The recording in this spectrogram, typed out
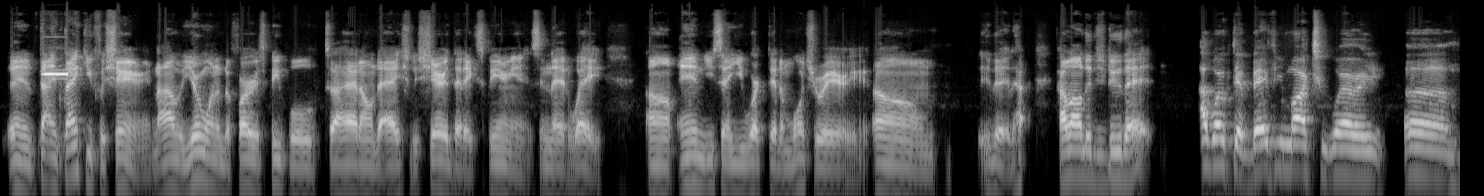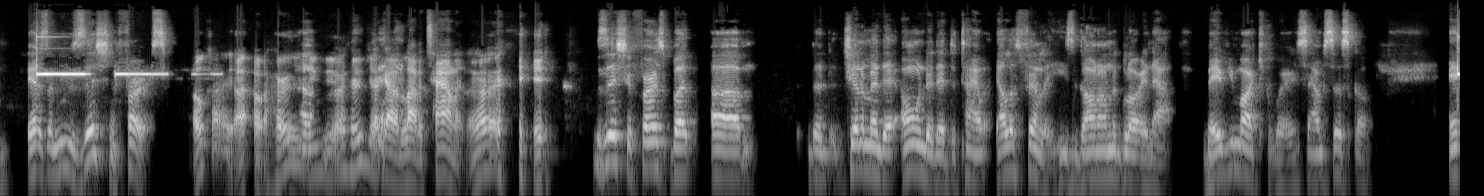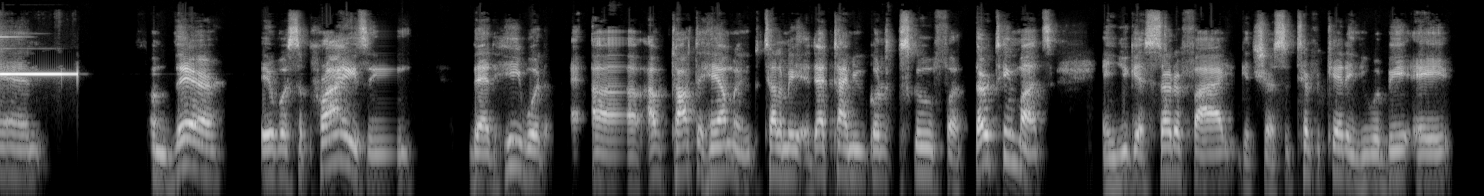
and th- thank you for sharing. Now, you're one of the first people to I had on to actually share that experience in that way. Um, and you say you worked at a mortuary. Um, that, how long did you do that? I worked at Bayview Mortuary um, as a musician first. Okay, I, I heard uh, you. I heard you. I got a lot of talent. All right. musician first, but um, the gentleman that owned it at the time, Ellis Finley, he's gone on to glory now. Bayview Mortuary in San Francisco, and from there, it was surprising that he would. Uh, I would talk to him and telling me at that time you go to school for 13 months and you get certified, get your certificate, and you would be a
